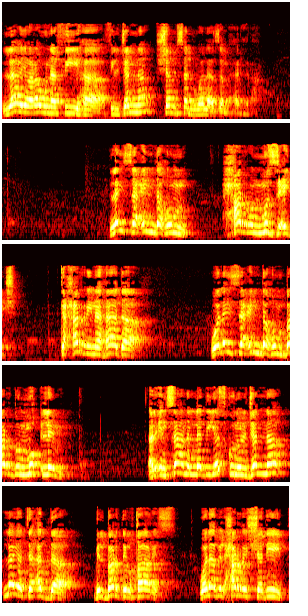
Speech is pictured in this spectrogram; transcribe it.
لا يرون فيها في الجنة شمسا ولا زمهريرا ليس عندهم حر مزعج كحرنا هذا وليس عندهم برد مؤلم. الإنسان الذي يسكن الجنة لا يتأدى بالبرد القارس ولا بالحر الشديد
